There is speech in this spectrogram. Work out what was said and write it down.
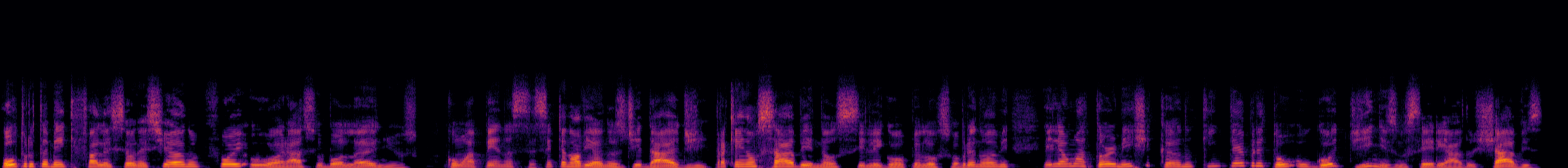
Outro também que faleceu neste ano foi o Horácio Bolanhos, com apenas 69 anos de idade. Para quem não sabe, não se ligou pelo sobrenome, ele é um ator mexicano que interpretou o Godines no seriado Chaves.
